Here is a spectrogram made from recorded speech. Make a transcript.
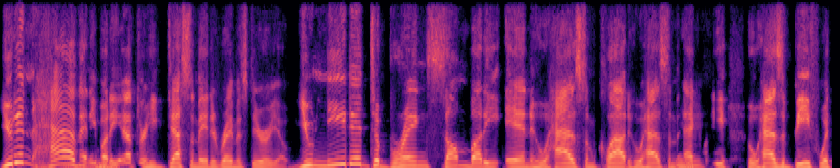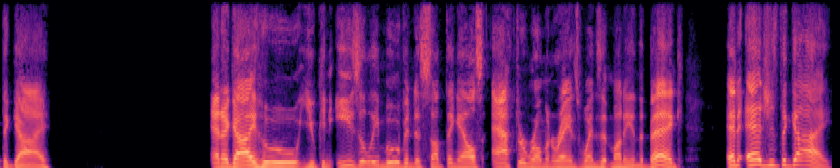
You didn't have anybody after he decimated Rey Mysterio. You needed to bring somebody in who has some clout, who has some Mhm. equity, who has a beef with the guy, and a guy who you can easily move into something else after Roman Reigns wins at Money in the Bank. And Edge is the guy.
